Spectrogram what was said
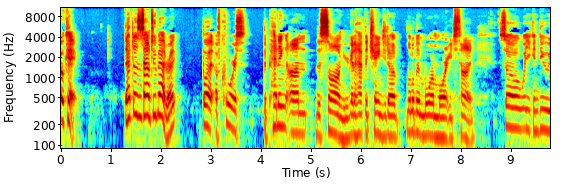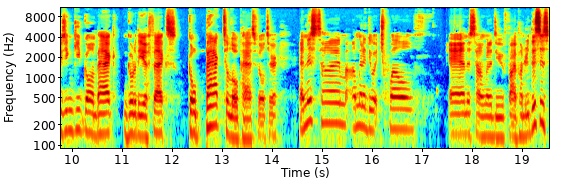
Okay, that doesn't sound too bad, right? But of course, depending on the song, you're gonna have to change it up a little bit more and more each time. So what you can do is you can keep going back, go to the effects, go back to low pass filter, and this time I'm gonna do it 12 and this time I'm going to do 500. This is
